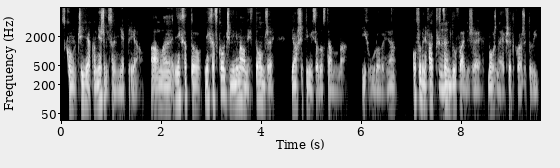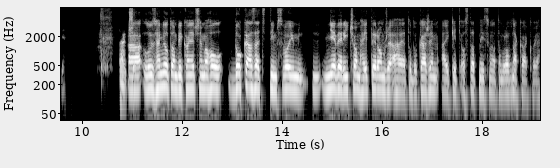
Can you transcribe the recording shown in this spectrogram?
skončiť, ako nie, že by som im neprijal, ale nech sa, to, nech sa skončí minimálne v tom, že ďalšie týmy sa dostanú na ich úroveň. Ja osobne fakt chcem mm. dúfať, že možné je všetko a že to vyjde. Takže... A Lewis Hamilton by konečne mohol dokázať tým svojim neveričom, hejterom, že aha, ja to dokážem, aj keď ostatní sú na tom rovnako ako ja.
